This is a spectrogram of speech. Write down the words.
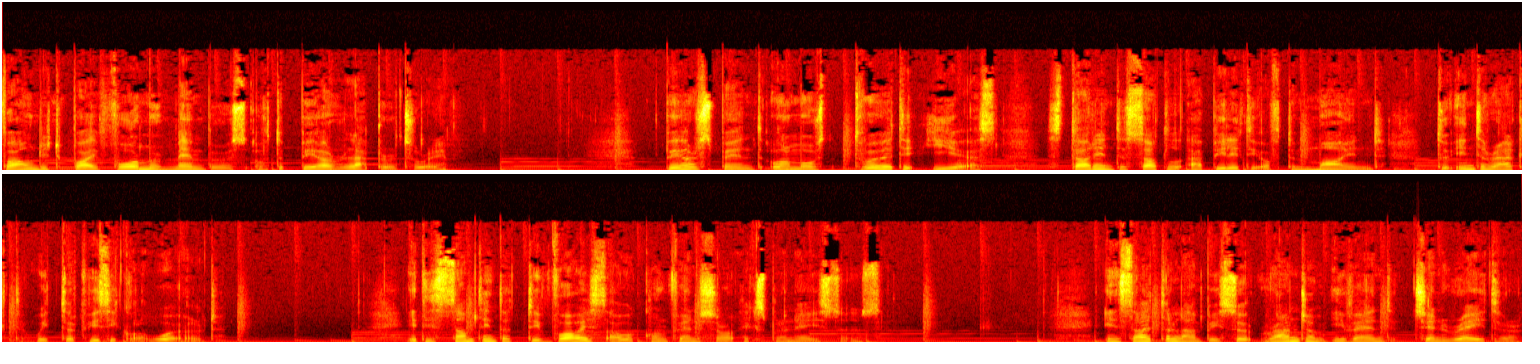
founded by former members of the PEAR Laboratory. PEAR spent almost 30 years studying the subtle ability of the mind to interact with the physical world. It is something that defies our conventional explanations. Inside the lamp is a random event generator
